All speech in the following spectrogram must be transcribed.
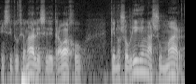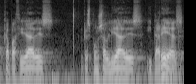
institucionales y de trabajo que nos obliguen a sumar capacidades, responsabilidades y tareas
